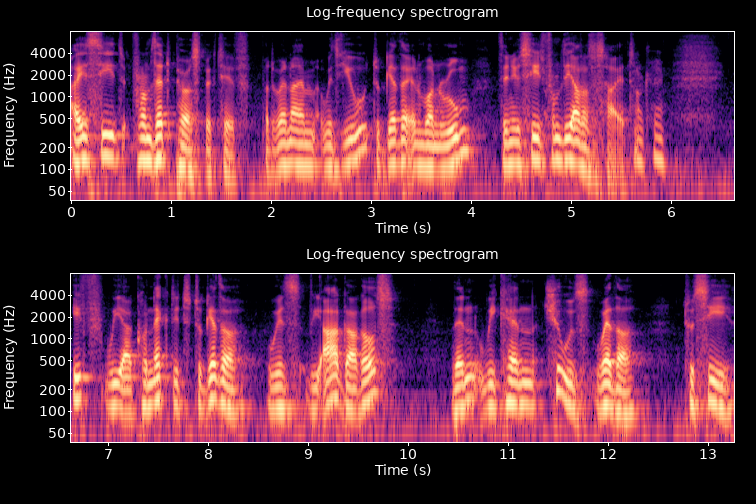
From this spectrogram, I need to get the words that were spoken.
I see it from that perspective. But when I'm with you together in one room, then you see it from the other side. Okay. If we are connected together with VR goggles, then we can choose whether to see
